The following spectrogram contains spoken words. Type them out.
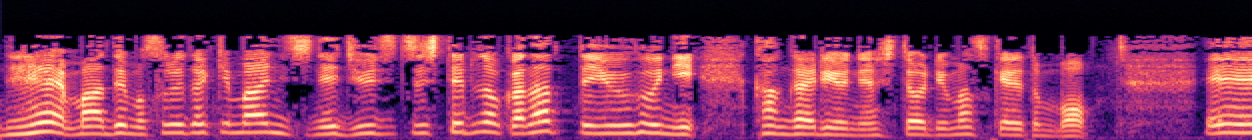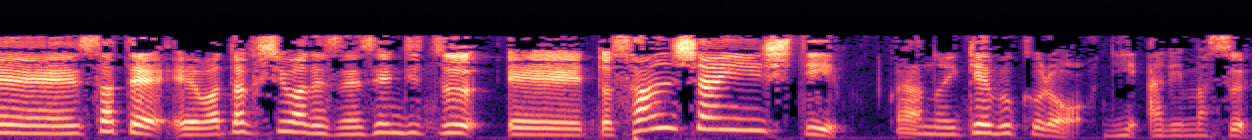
ねえ、まあでもそれだけ毎日ね、充実してるのかなっていうふうに考えるようにはしておりますけれども。えー、さて、え私はですね、先日、えっ、と、サンシャインシティ、これあの、池袋にあります、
